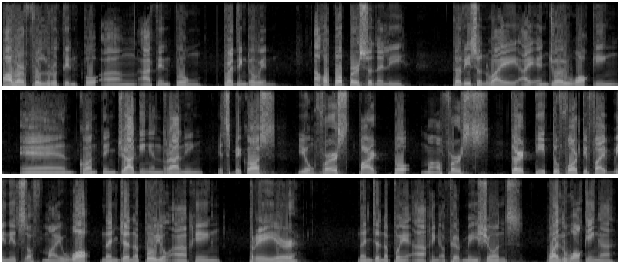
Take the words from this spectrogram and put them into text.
powerful routine po ang atin pong pwedeng gawin. Ako po personally, the reason why I enjoy walking and konting jogging and running, it's because yung first part po, mga first 30 to 45 minutes of my walk, nandyan na po yung aking prayer, nandyan na po yung aking affirmations. While walking ah,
